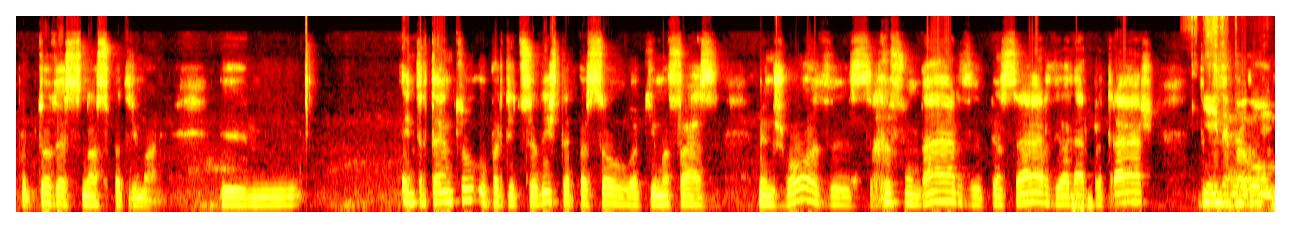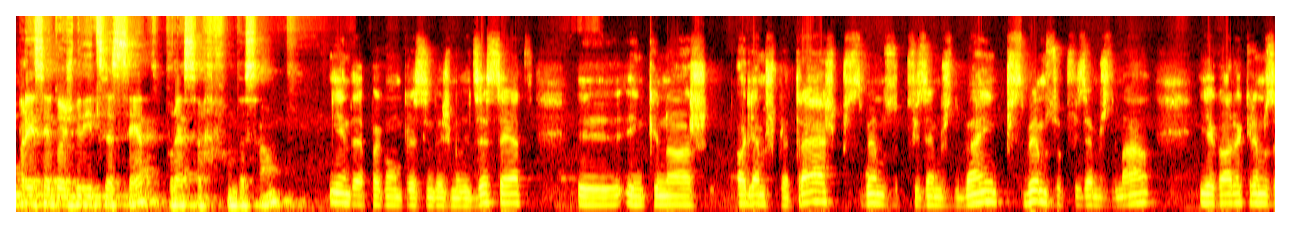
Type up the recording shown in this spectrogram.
por todo esse nosso património. Entretanto, o Partido Socialista passou aqui uma fase menos boa de se refundar, de pensar, de olhar para trás. E ainda pagou um preço em 2017 por essa refundação? E ainda pagou um preço em 2017, em que nós olhamos para trás, percebemos o que fizemos de bem, percebemos o que fizemos de mal e agora queremos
